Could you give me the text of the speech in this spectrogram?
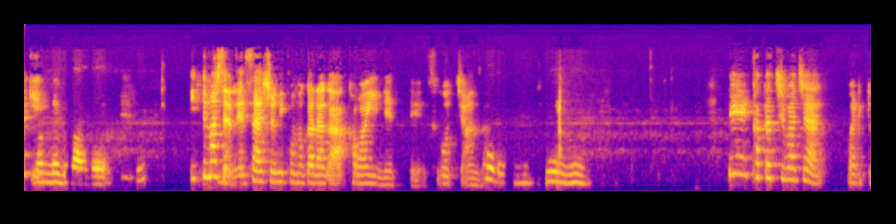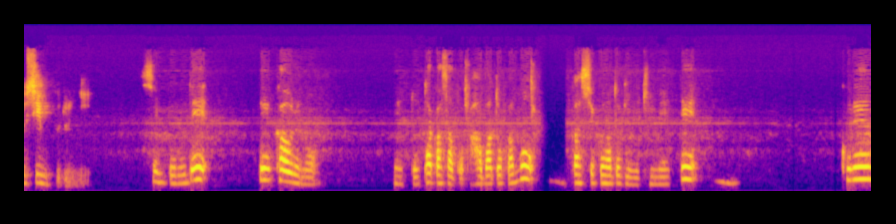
っき何目ぐらいで？言ってましたよね。最初にこの柄がかわいいねって、スゴッチ編んだ。そうですね。うんうん。で、形はじゃあ割とシンプルに。シンプルで、で、カウルの、えっと、高さとか幅とかも合宿の時に決めて、これ、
